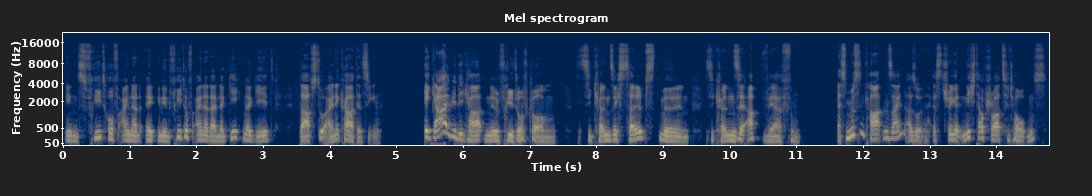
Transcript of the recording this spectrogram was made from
ins Friedhof einer, äh, in den Friedhof einer deiner Gegner geht, darfst du eine Karte ziehen. Egal wie die Karten im Friedhof kommen. Sie können sich selbst millen. Sie können sie abwerfen. Es müssen Karten sein, also es triggert nicht auf schwarze Tokens.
